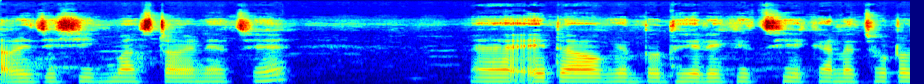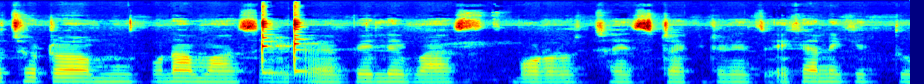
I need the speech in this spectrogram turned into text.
আর এই যে শিং মাছটাও এনেছে এটাও কিন্তু ধুয়ে রেখেছি। এখানে ছোট ছোট পোনা মাছ বেলে মাছ বড় সাইজটা কেটে এখানে কিন্তু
